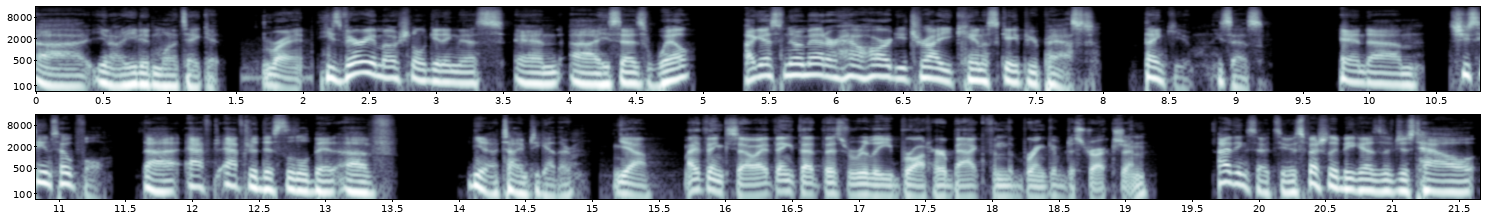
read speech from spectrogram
uh, you know, he didn't want to take it. Right. He's very emotional getting this, and uh, he says, "Well, I guess no matter how hard you try, you can't escape your past." Thank you, he says, and um, she seems hopeful uh, after after this little bit of you know time together. Yeah. I think so. I think that this really brought her back from the brink of destruction. I think so too, especially because of just how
